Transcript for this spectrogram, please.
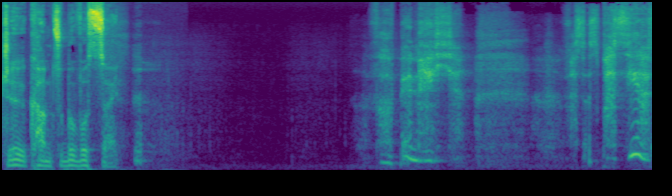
Jill kam zu Bewusstsein. Wo bin ich? Was ist passiert?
